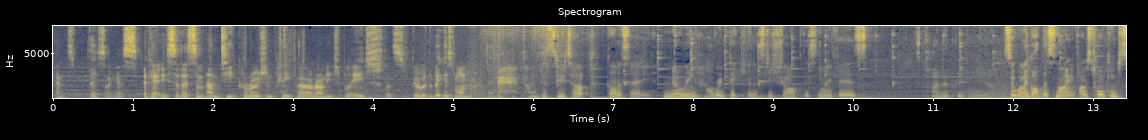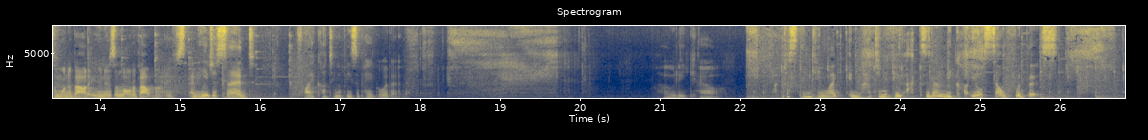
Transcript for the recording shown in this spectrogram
Hence this, I guess. Okay, so there's some anti-corrosion paper around each blade. Let's go with the biggest one. Time to suit up. Gotta say, knowing how ridiculously sharp this knife is, it's kind of creeping me out. So when I got this knife, I was talking to someone about it who knows a lot about knives, and he just said, try cutting a piece of paper with it. Holy cow. I'm just thinking, like, imagine if you accidentally cut yourself with this.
